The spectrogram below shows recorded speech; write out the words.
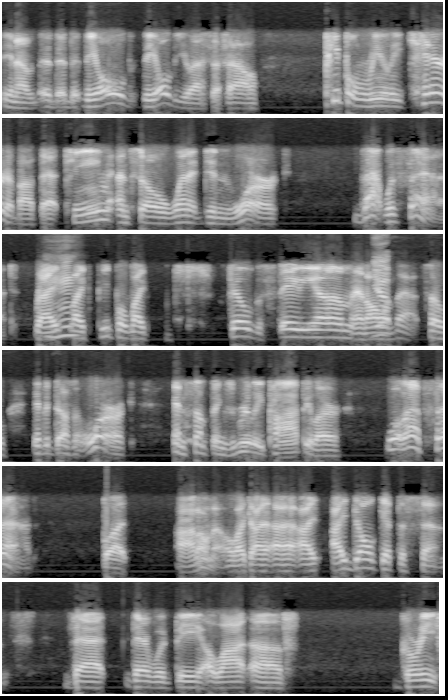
you know, the, the, the old the old USFL, people really cared about that team, and so when it didn't work, that was sad, right? Mhm. Like people like filled the stadium and all Yep. of that. So if it doesn't work and something's really popular, well, that's sad. But I don't know. Like I I I I don't get the sense that there would be a lot of grief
